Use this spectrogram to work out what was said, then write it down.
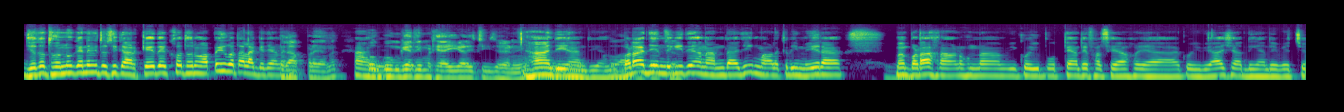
ਜਦੋਂ ਤੁਹਾਨੂੰ ਕਹਿੰਦੇ ਵੀ ਤੁਸੀਂ ਕਰਕੇ ਦੇਖੋ ਤੁਹਾਨੂੰ ਆਪੇ ਹੀ ਪਤਾ ਲੱਗ ਫਿਰ ਜਾਣਾ ਆਪਣੇ ਹਨ ਉਹ। ਗੁੰਗੇ ਦੀ ਮਠਿਆਈ ਵਾਲੀ ਚੀਜ਼ ਹੋਣੀ। ਹਾਂਜੀ ਹਾਂਜੀ ਹਾਂਜੀ। ਬੜਾ ਜ਼ਿੰਦਗੀ ਤੇ ਆਨੰਦ ਆ ਜੀ ਮਾਲਕ ਦੀ ਮਿਹਰ ਆ। ਮੈਂ ਬੜਾ ਹੈਰਾਨ ਹੁੰਨਾ ਵੀ ਕੋਈ ਪੋਤਿਆਂ ਤੇ ਫਸਿਆ ਹੋਇਆ ਕੋਈ ਵਿਆਹ ਸ਼ਾਦੀਆਂ ਦੇ ਵਿੱਚ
